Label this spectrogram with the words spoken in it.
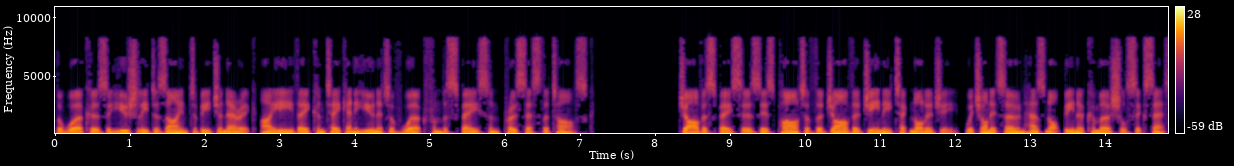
The workers are usually designed to be generic, i.e., they can take any unit of work from the space and process the task. JavaSpaces is part of the Java Jini technology, which on its own has not been a commercial success.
